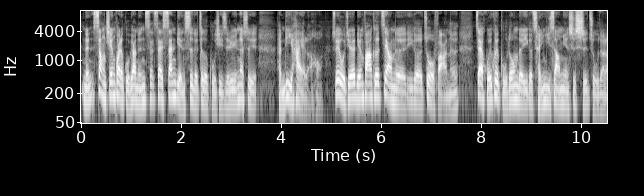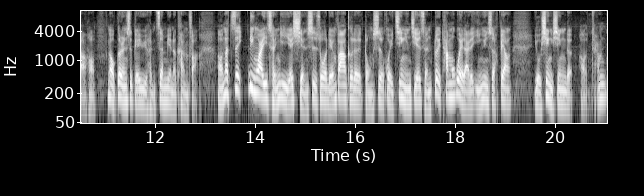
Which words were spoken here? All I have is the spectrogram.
能上千块的股票能在在三点四的这个股息值率，那是。很厉害了哈，所以我觉得联发科这样的一个做法呢，在回馈股东的一个诚意上面是十足的了哈。那我个人是给予很正面的看法。哦，那这另外一层意也显示说，联发科的董事会经营阶层对他们未来的营运是非常有信心的。好，他们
